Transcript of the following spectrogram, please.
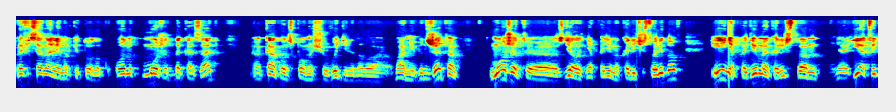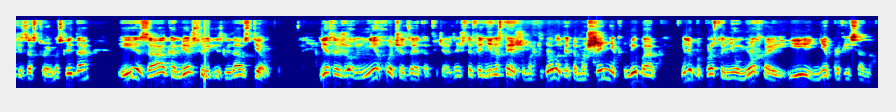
профессиональный маркетолог, он может доказать, как он с помощью выделенного вами бюджета может э, сделать необходимое количество лидов и необходимое количество, э, и ответить за стоимость лида, и за конверсию из лида в сделку. Если же он не хочет за это отвечать, значит, это не настоящий маркетолог, это мошенник, либо, либо просто неумеха и не профессионал.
